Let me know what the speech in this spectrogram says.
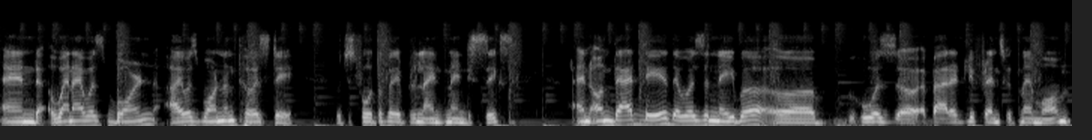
And when i was born i was born on thursday which is 4th of april 1996 and on that day there was a neighbor uh, who was uh, apparently friends with my mom.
